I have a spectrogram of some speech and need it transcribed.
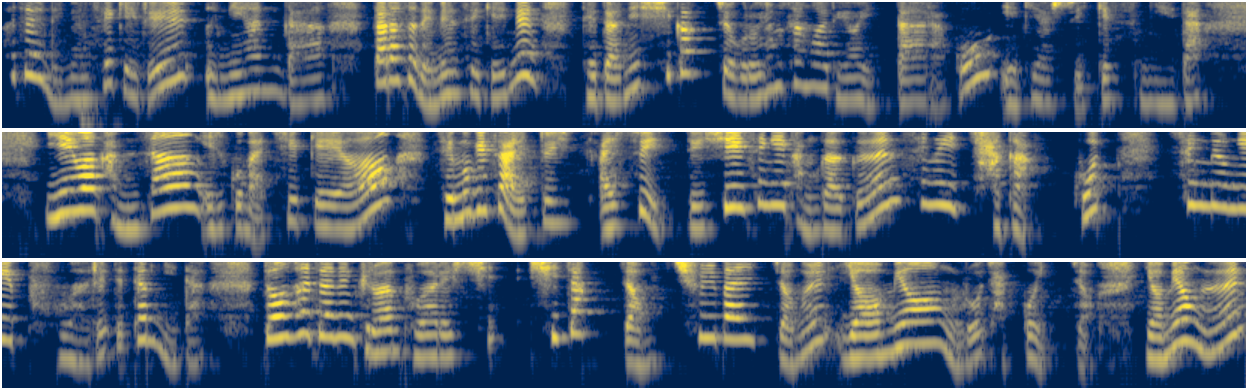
화자의 내면 세계를 의미한다. 따라서 내면 세계는 대단히 시각적으로 형상화되어 있다라고 얘기할 수 있겠습니다. 이해와 감상 읽고 마칠게요. 제목에서 알 수 있듯이 생의 감각은 생의 자각, 곧 생명의 부활을 뜻합니다. 또한 화자는 그러한 부활의 시, 시작점, 출발점을 여명으로 잡고 있죠. 여명은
